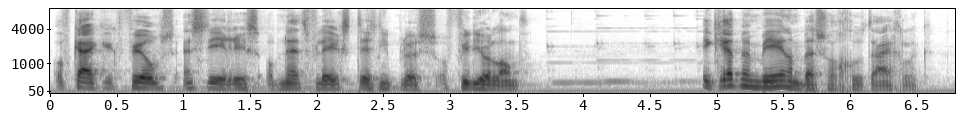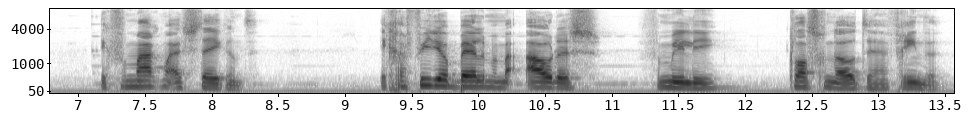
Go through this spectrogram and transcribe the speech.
of kijk ik films en series op Netflix, Disney Plus of Videoland. Ik red me meer dan best wel goed eigenlijk. Ik vermaak me uitstekend. Ik ga videobellen met mijn ouders, familie, klasgenoten en vrienden.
